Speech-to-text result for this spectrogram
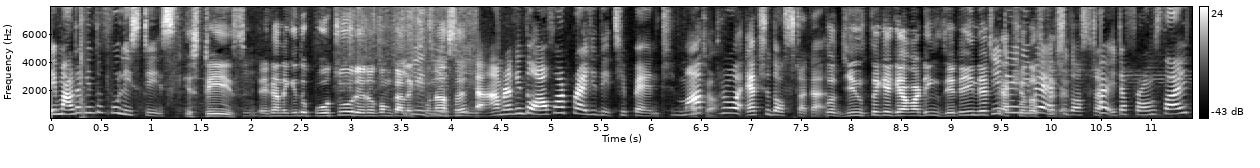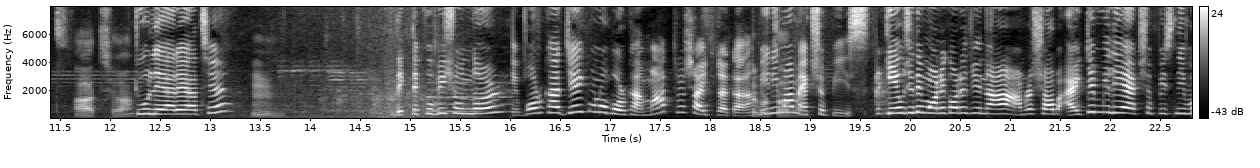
এই মালটা কিন্তু ফুল স্টিচ স্টিচ এখানে কিন্তু প্রচুর এরকম কালেকশন আছে। আমরা কিন্তু অফার প্রাইজে দিচ্ছি প্যান্ট মাত্র একশো দশ টাকা। তো জিন্স থেকে গ্যাবার্ডিং যেটাই নেক 110 টাকা একশো দশ টাকা। এটা ফ্রন্ট সাইড আচ্ছা। টু লেয়ারে আছে। হুম। দেখতে খুবই সুন্দর। বোরখা যে কোনো বোরখা মাত্র ষাট টাকা। মিনিমাম একশো পিস কেউ যদি মনে করে যে না আমরা সব আইটেম মিলিয়ে একশো পিস নিব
